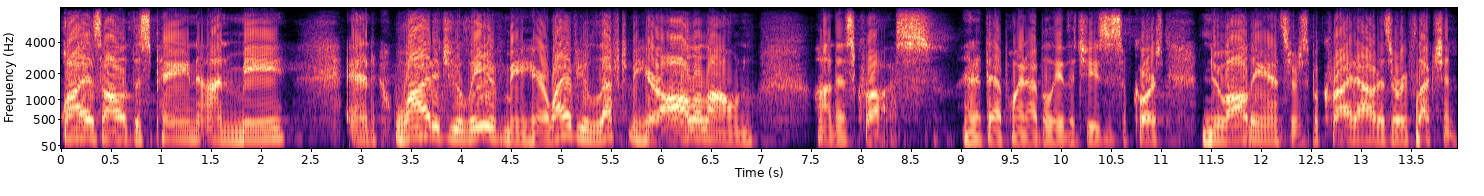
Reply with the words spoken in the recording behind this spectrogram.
Why is all of this pain on me? And why did you leave me here? Why have you left me here all alone on this cross? And at that point, I believe that Jesus, of course, knew all the answers, but cried out as a reflection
